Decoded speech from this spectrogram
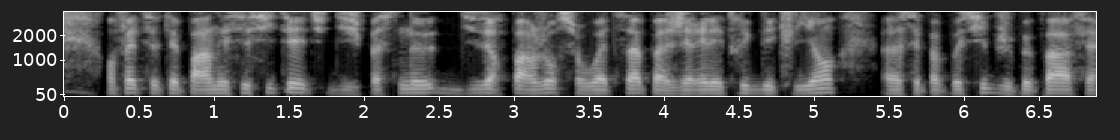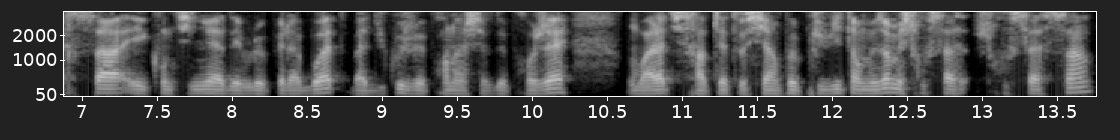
en fait c'était par nécessité. Tu te dis, je passe 10 heures par jour sur WhatsApp à gérer les trucs des clients, euh, c'est pas possible, je peux pas faire ça et continuer à développer la boîte. Bah du coup, je vais prendre un chef de projet. Bon bah là, tu seras peut-être aussi un peu plus vite en mesure, mais je trouve ça, je trouve ça sain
